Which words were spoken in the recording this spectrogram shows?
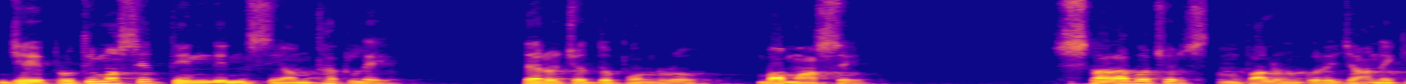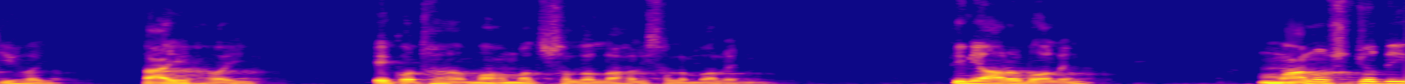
যে প্রতি মাসে তিন দিন সিয়াম থাকলে তেরো, চোদ্দ, পনেরো বা মাসে সারা বছর সিয়াম পালন করে জানে কি হয়? তাই হয়। এ কথা মোহাম্মদ সাল্লাহ আলি সাল্লাম বলেন। তিনি আরও বলেন, মানুষ যদি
